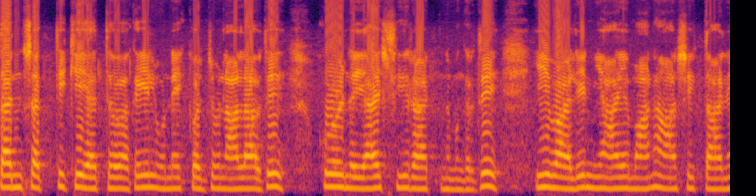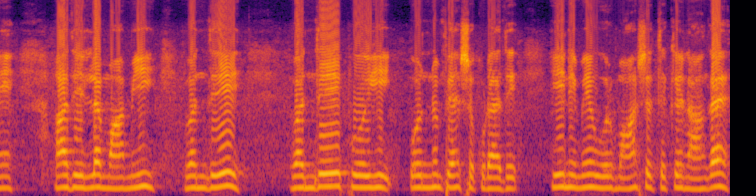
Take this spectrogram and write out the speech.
தன் சக்திக்கு ஏற்ற வகையில் உன்னை கொஞ்சம் நாளாவது குழந்தையாய் சீராட்டணுங்கிறது இவாளின் நியாயமான ஆசைத்தானே. அது இல்லை மாமி வந்து வந்து போய் ஒன்றும் பேசக்கூடாது. இனிமே ஒரு மாதத்துக்கு நாங்கள்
